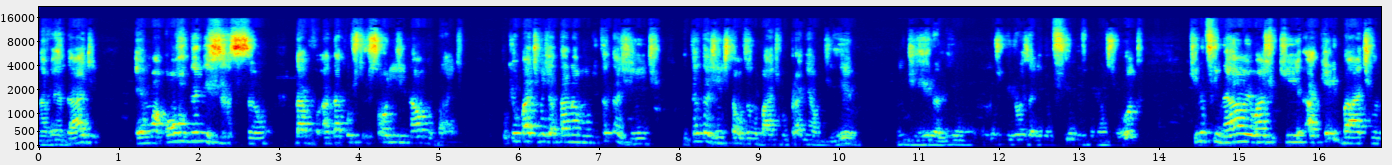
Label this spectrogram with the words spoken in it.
Na verdade, é uma organização da, da construção original do Batman. Porque o Batman já está na mão de tanta gente, e tanta gente está usando o Batman para ganhar um dinheiro, um dinheiro ali, um, uns milhões ali no filme, uns milhões em outro, que no final eu acho que aquele Batman,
